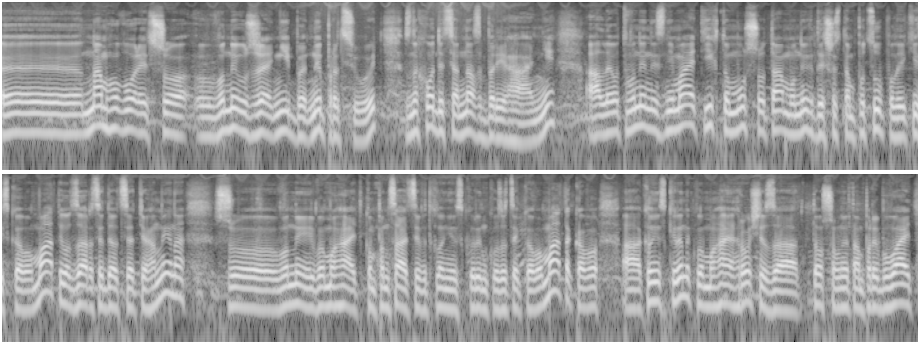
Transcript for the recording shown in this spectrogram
е, нам говорять, що вони вже ніби не працюють, знаходяться на зберіганні, але от вони не знімають їх, тому що там у них десь щось там поцупили, якісь кавомати. От зараз іде ця тяганина, що вони вимагають компенсації від Клинівського ринку за цей кавомат, а Клинівський ринок вимагає гроші за те, що вони там перебувають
